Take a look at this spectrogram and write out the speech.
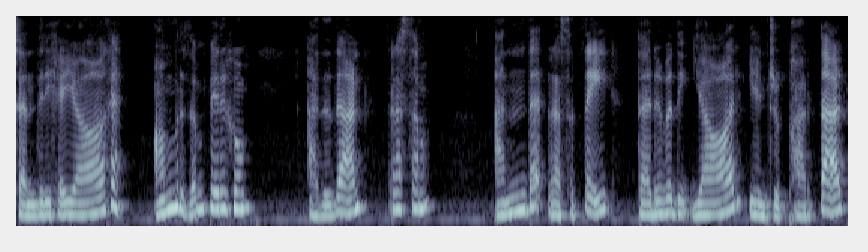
சந்திரிகையாக அமிர்தம் பெருகும். அதுதான் ரசம். அந்த ரசத்தை தருவது யார் என்று பார்த்தால்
